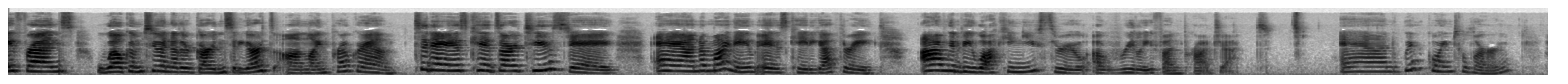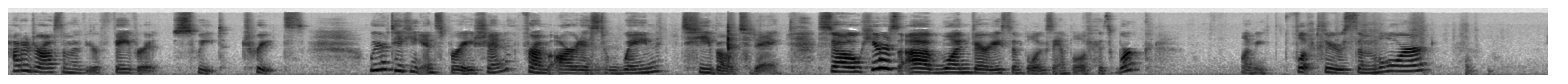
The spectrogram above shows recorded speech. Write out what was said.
Hey friends, welcome to another Garden City Arts online program. Today is Kids Art Tuesday and my name is Katie Guthrie. I'm going to be walking you through a really fun project and we're going to learn how to draw some of your favorite sweet treats. We are taking inspiration from artist Wayne Thiebaud today. So here's uh, one very simple example of his work. Let me flip through some more.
